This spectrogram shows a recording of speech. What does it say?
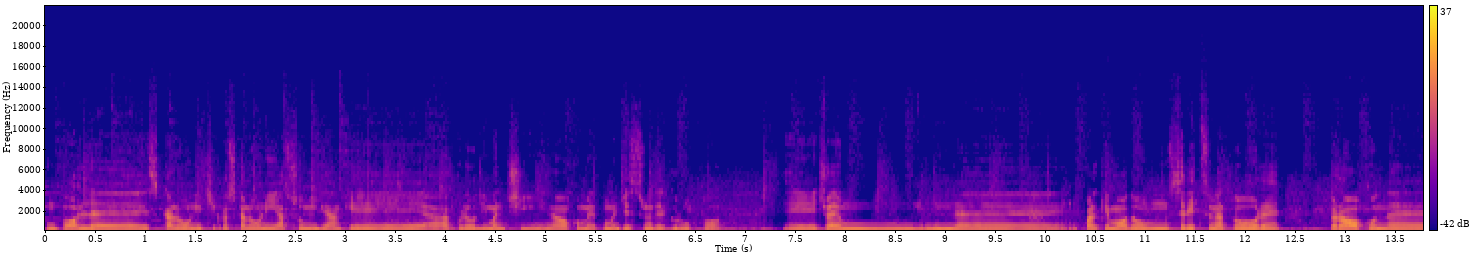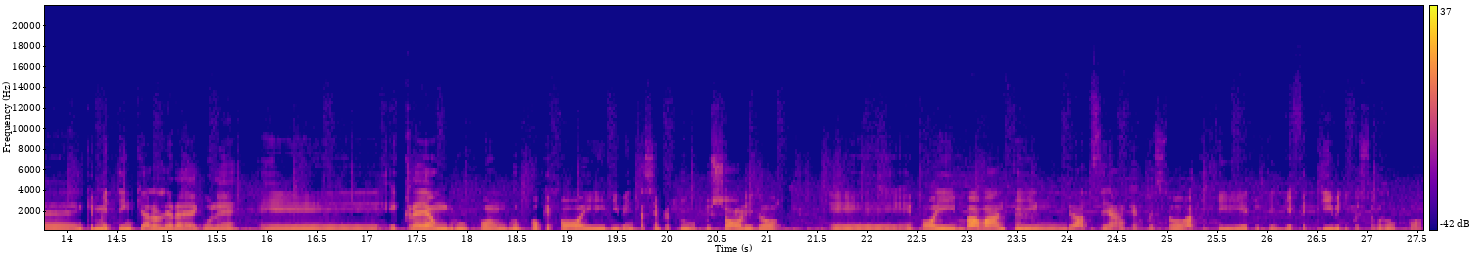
un, po' il Scaloni, il ciclo Scaloni assomiglia anche a quello di Mancini, no? come, come, gestione del gruppo. E cioè un, un, eh, in qualche modo un selezionatore però con, eh, che mette in chiaro le regole e, e, crea un gruppo, un gruppo che poi diventa sempre più, più solido e, e, poi va avanti grazie anche a, questo, a tutti, tutti gli effettivi di questo gruppo.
